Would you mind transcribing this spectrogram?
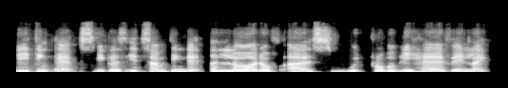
dating apps because it's something that a lot of us would probably have and like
